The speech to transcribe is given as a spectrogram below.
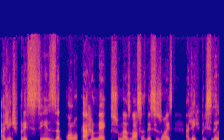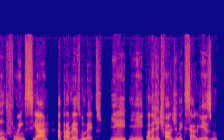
a gente precisa colocar nexo nas nossas decisões, a gente precisa influenciar através do nexo. E, e quando a gente fala de nexialismo,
